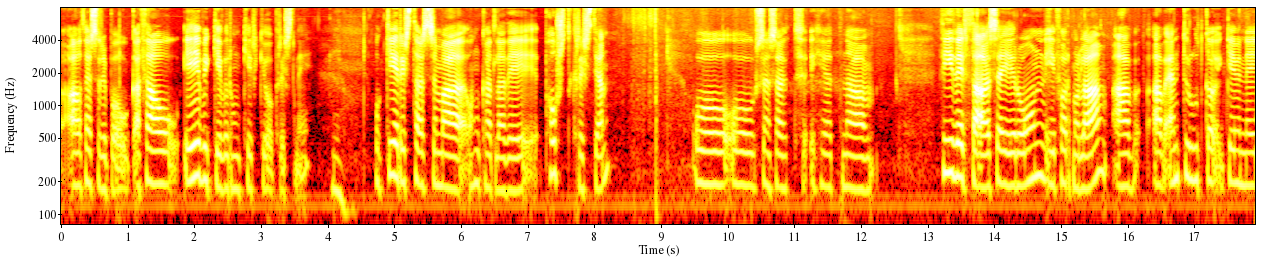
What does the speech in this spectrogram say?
á þessari bók að þá yfirgifur hún kirkju og kristni yeah. og gerist það sem að hún kallaði post-kristjan og, og sem sagt hérna þýðir það, segir hún í formúla af, af endur útgáfinni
